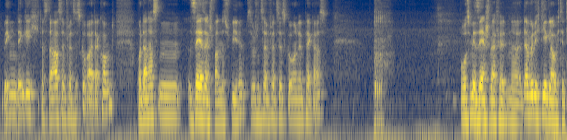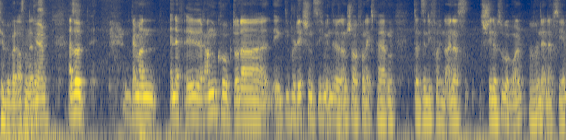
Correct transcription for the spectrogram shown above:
Deswegen denke ich, dass da San Francisco weiterkommt. Und dann hast du ein sehr, sehr spannendes Spiel zwischen San Francisco und den Packers. Puh. Wo es mir sehr schwer fällt. Ne? Da würde ich dir, glaube ich, den Tipp überlassen, Dennis. Okay. Also, wenn man NFL ranguckt oder die Predictions sich im Internet anschaut von Experten, dann sind die 49ers stehen im Super Bowl Mhm. in der NFC.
